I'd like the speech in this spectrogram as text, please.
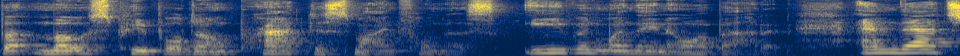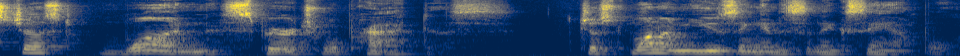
But most people don't practice mindfulness, even when they know about it. And that's just one spiritual practice, just one I'm using it as an example.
